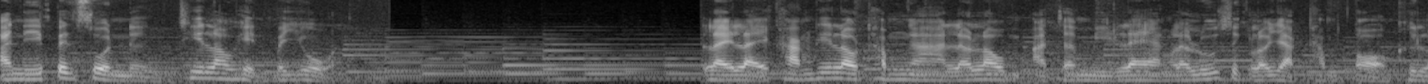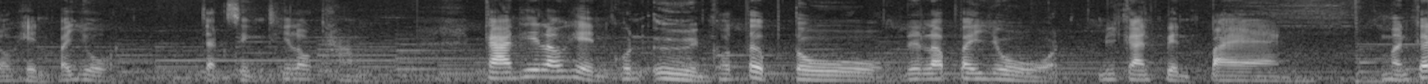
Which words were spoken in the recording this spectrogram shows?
อันนี้เป็นส่วนหนึ่งที่เราเห็นประโยชน์ หลาย ๆ ครั้งที่เราทำงานแล้วเราอาจจะมีแรงแล้วรู้สึกเราอยากทำต่อคือเราเห็นประโยชน์จากสิ่งที่เราทำการที่เราเห็นคนอื่นเขาเติบโตได้รับประโยชน์ มีการเปลี่ยนแปลง มันก็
